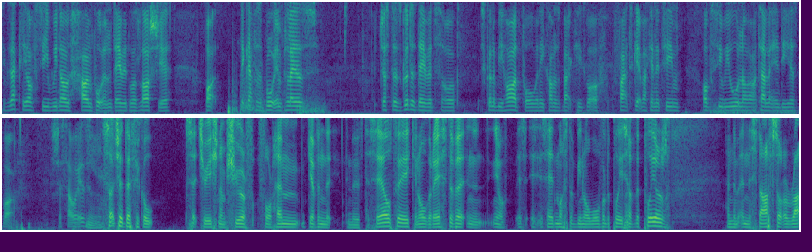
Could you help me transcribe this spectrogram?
exactly. Obviously, we know how important David was last year, but the Gaffer's brought in players just as good as David, so it's going to be hard for when he comes back. He's got a fight to get back in the team. Obviously, we all know how talented he is, but it's just how it is. Yeah, such a difficult situation, I'm sure, f- for him, given the, the move to Celtic and all the rest of it. And you know, his, his head must have been all over the place. Have the players and the, and the staff sort of ra-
